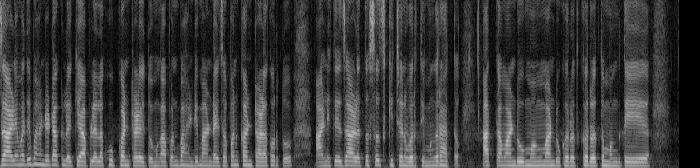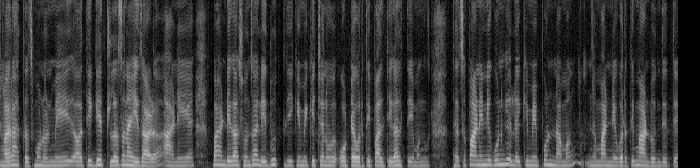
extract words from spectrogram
जाळीमध्ये भांडे टाकलं की आपल्याला खूप कंटाळा येतो. मग आपण भांडी मांडायचा पण कंटाळा करतो आणि ते जाळं तसंच किचनवरती मग राहतं. आत्ता मांडू मग मांडू करत करत मग ते राहतंच म्हणून मी ती घेतलंच नाही जाळं. आणि भांडी घासून झाली धुतली की मी किचन ओट्यावरती पालती घालते. मग त्याचं पाणी निघून गेलं की मी पुन्हा मग मांडणीवरती मांडून देते.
